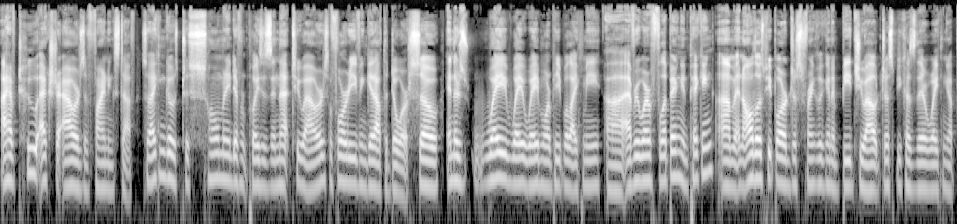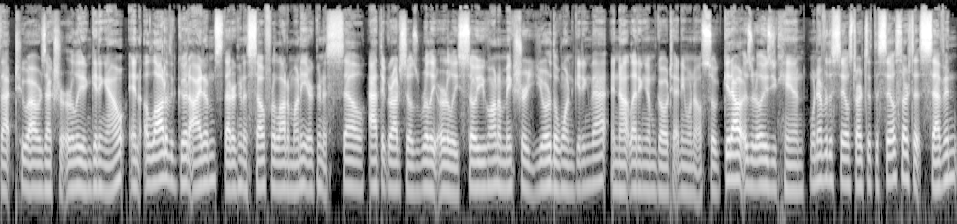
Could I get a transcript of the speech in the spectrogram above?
I have two extra hours of finding stuff. So I can go to so many different places in that two hours before I even get out the door. So, and there's way, way, way more people like me uh, everywhere flipping and picking. Um, and all those people are just frankly going to beat you out just because they're waking up that two hours extra early and getting out. And a lot of the good items that are going to sell for a lot of money are going to sell at the garage sales really early. So you want to make sure you're the one getting that and not letting them go to anyone else. So get out as early as you can. Whenever the sale starts, if the sale starts at 7,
